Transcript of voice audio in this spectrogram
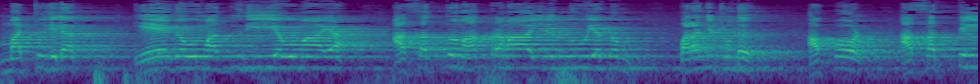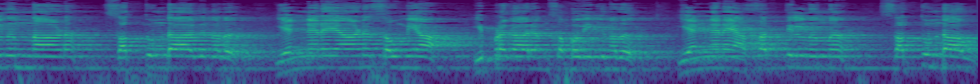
മറ്റു ചിലർ ഏകവും അദ്വിതീയവുമായ അസത്വ മാത്രമായിരുന്നു എന്നും പറഞ്ഞിട്ടുണ്ട്. അപ്പോൾ അസത്തിൽ നിന്നാണ് സത്തുണ്ടാകുന്നത്. എങ്ങനെയാണ് സൗമ്യ ഇപ്രകാരം സംഭവിക്കുന്നത്? എങ്ങനെ അസത്തിൽ നിന്ന് സത്തുണ്ടാവും?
